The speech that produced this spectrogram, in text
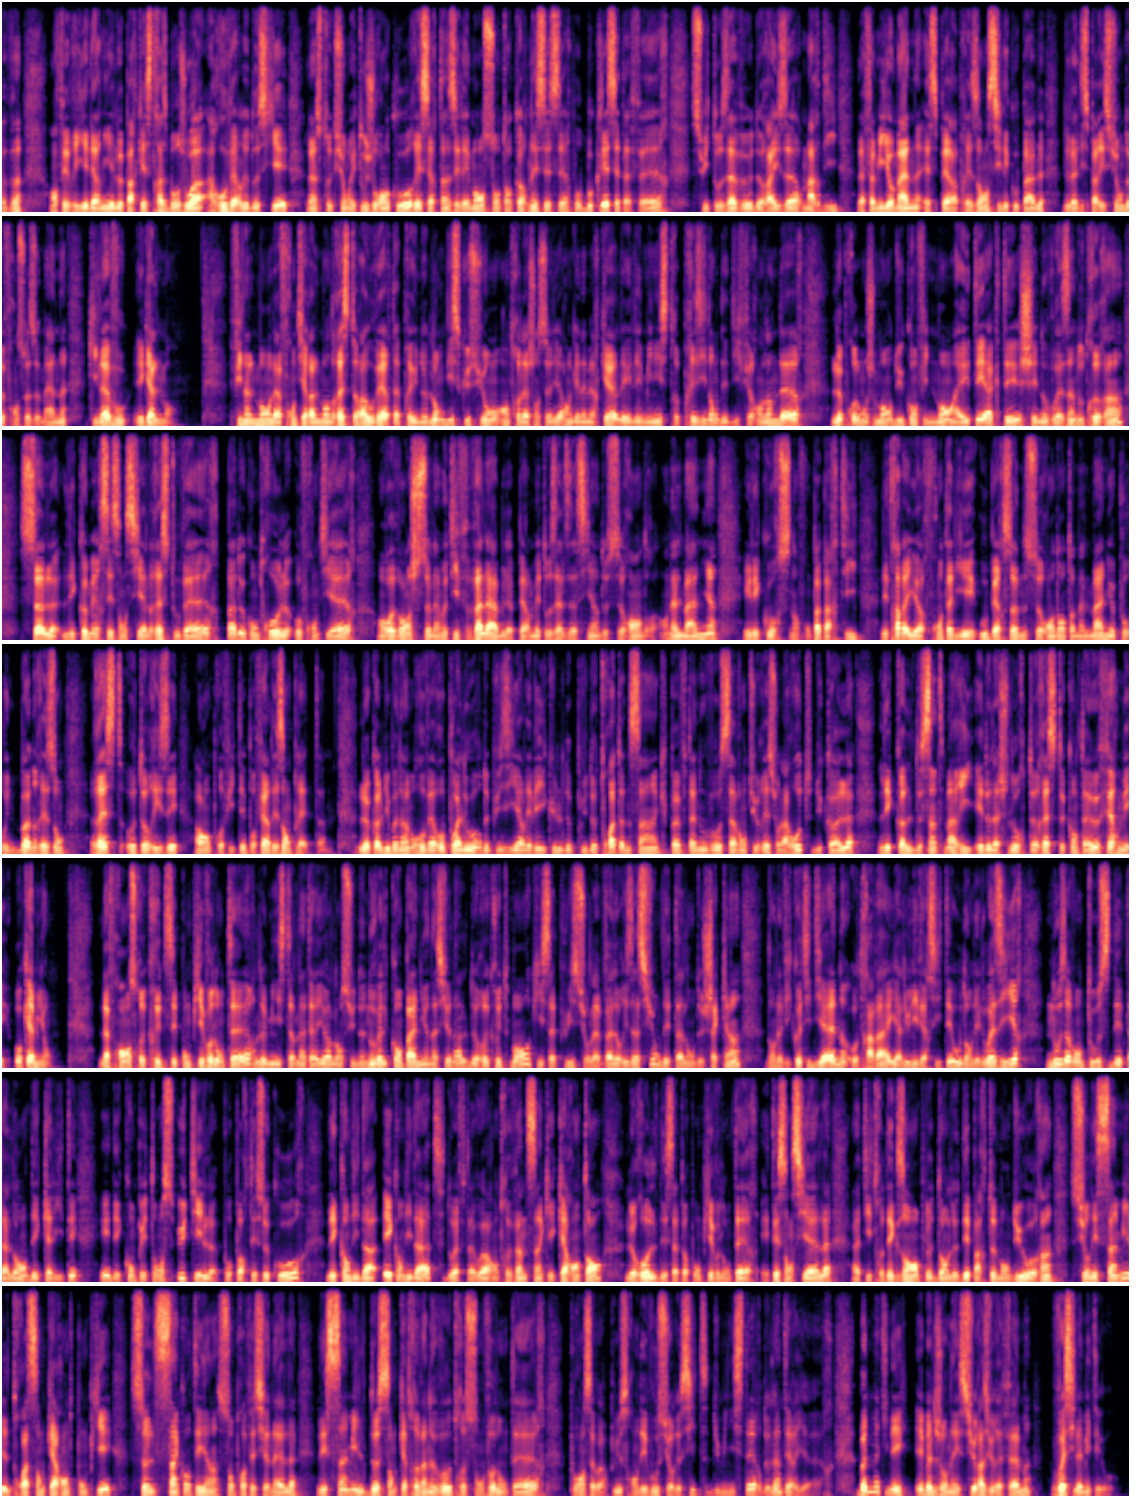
En février dernier, le parquet strasbourgeois a rouvert le dossier. L'instruction est toujours en cours et certains éléments sont encore nécessaires pour boucler cette affaire. Suite aux aveux de Reiser mardi, la famille Oman espère à présent s'il est coupable de la disparition de Françoise Oman, qu'il avoue également. Finalement, la frontière allemande restera ouverte après une longue discussion entre la chancelière Angela Merkel et les ministres présidents des différents Länder. Le prolongement du confinement a été acté chez nos voisins d'outre-Rhin. Seuls les commerces essentiels restent ouverts, pas de contrôle aux frontières. En revanche, seul un motif valable permet aux Alsaciens de se rendre en Allemagne, et les courses n'en font pas partie. Les travailleurs frontaliers ou personnes se rendant en Allemagne pour une bonne raison restent autorisés à en profiter pour faire des emplettes. Le col du bonhomme, rouvert au poids lourd, depuis hier, les véhicules de plus de 3 tonnes 5 peuvent à nouveau s'aventurer sur la route du col. Les cols de Sainte-Marie et de la Schlourte restent quant à eux fermés aux camions. La France recrute ses pompiers volontaires. Le ministère de l'Intérieur lance une nouvelle campagne nationale de recrutement qui s'appuie sur la valorisation des talents de chacun dans la vie quotidienne, au travail, à l'université ou dans les loisirs. Nous avons tous des talents, des qualités et des compétences utiles pour porter secours. Les candidats et candidates doivent avoir entre 25 et 40 ans. Le rôle des sapeurs-pompiers volontaires est essentiel. À titre d'exemple, dans le département du Haut-Rhin, sur les 5340 pompiers seuls 51 sont professionnels, les 5289 autres sont volontaires. Pour en savoir plus, rendez-vous sur le site du ministère de l'Intérieur. Bonne matinée et belle journée sur Azure FM, voici la météo.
